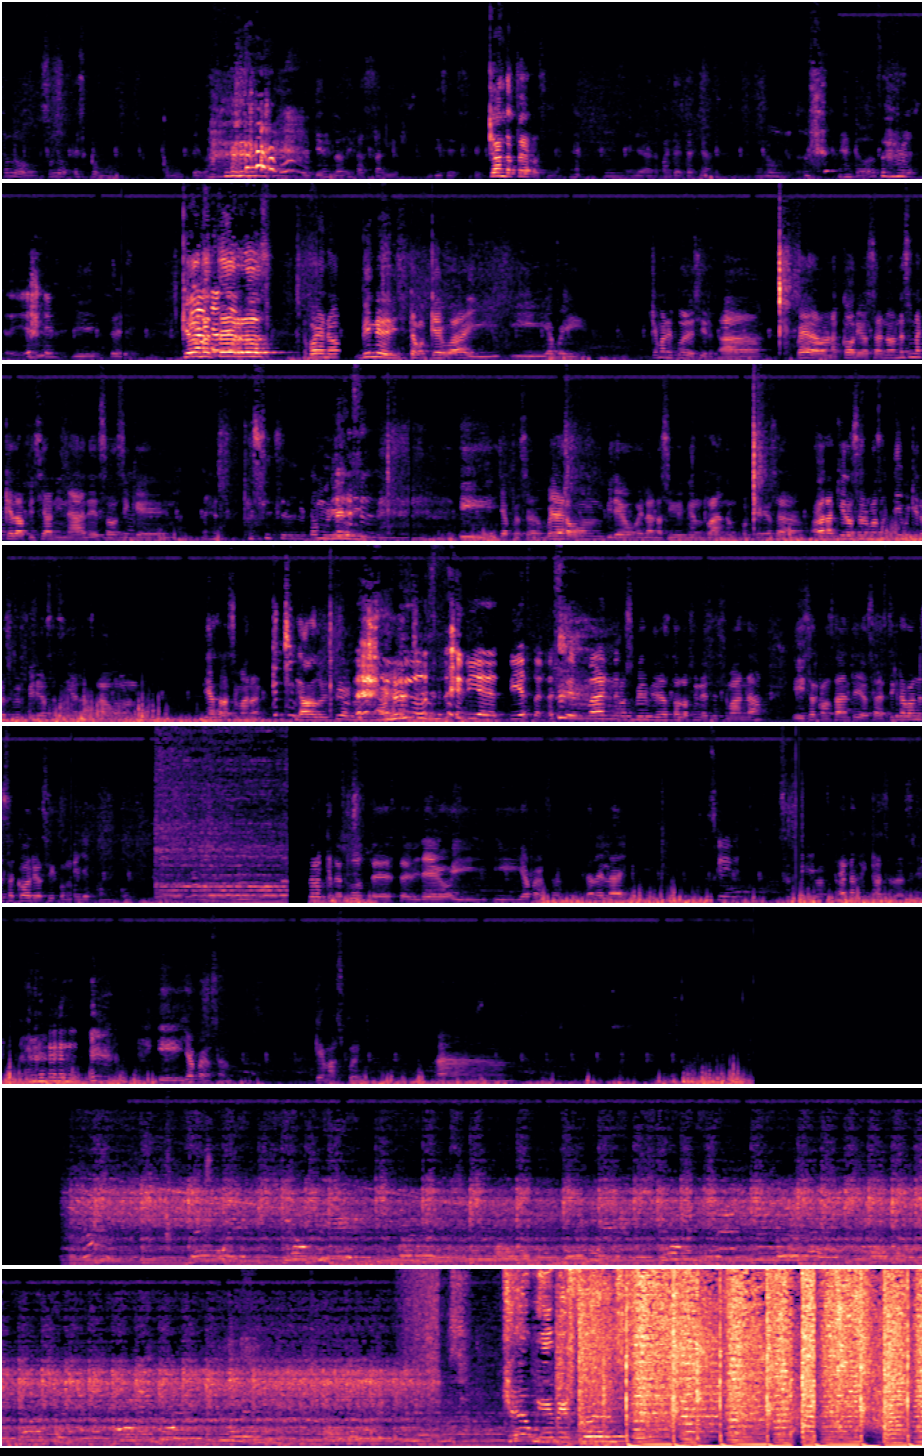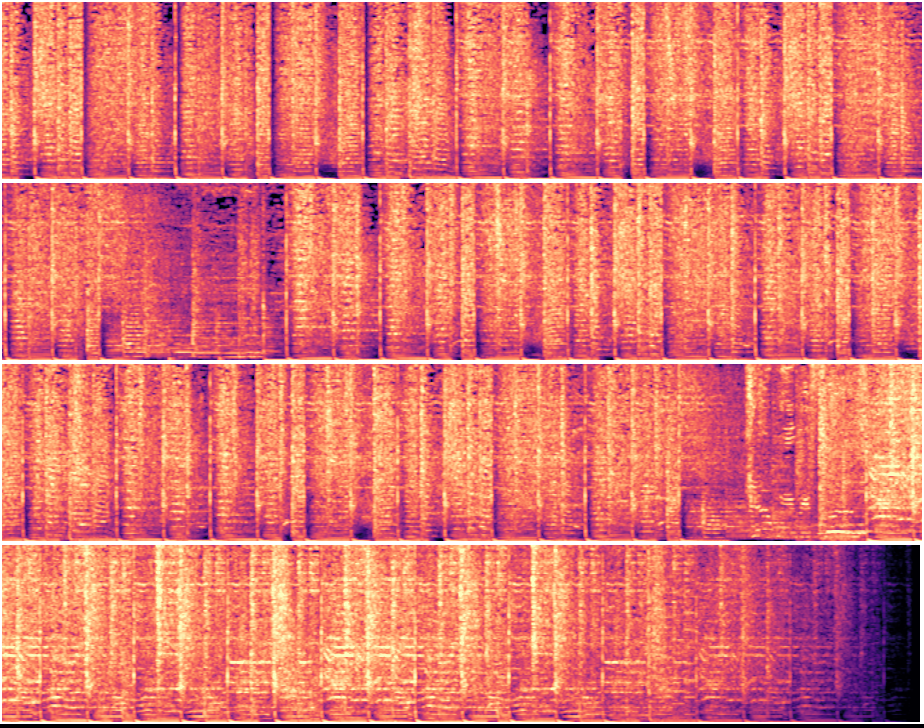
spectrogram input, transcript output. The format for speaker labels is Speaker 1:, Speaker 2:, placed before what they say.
Speaker 1: Solo, solo es como, como un pedo. Lo tienes, lo dejas salir. Dices, ¿qué onda perros? Y ya, ya, de cuenta de tres, ya. Uno, dos y tres. ¿Qué onda perros? Bueno, vine de visita a Moquegua y, y ya pues, ¿qué más les puedo decir? Ah, voy a grabar una coreo, o sea, no, no es una queda oficial ni nada de eso, así que pues sí, se está muriendo. Y ya pues, o sea, voy a grabar un video bailando así bien random porque, o sea, ahora quiero ser más activo y quiero subir videos así a un días a la semana. ¿Qué chingados? Tío, no,
Speaker 2: sé, días, días a la semana.
Speaker 1: Quiero subir videos todos los fines de semana y ser constante. Y, o sea, estoy grabando esta coreo así con ella, con, con- Espero que les guste este video y, y ya pues, o sea, dale like,
Speaker 2: Suscríbete.
Speaker 1: suscríbanse, háganle caso a la y ya pues, o sea, ¿qué más fue? Ah, me free.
